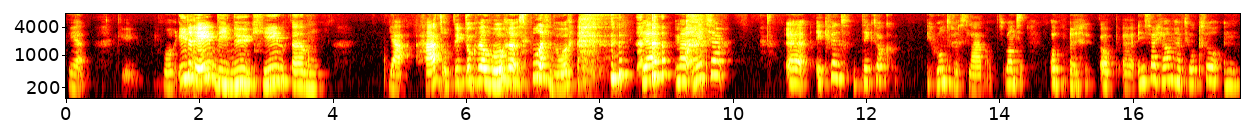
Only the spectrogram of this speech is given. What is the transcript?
Ja. Oké. Voor iedereen die nu geen ehm, ja, haat op TikTok wil horen, spoel even door. Ja, maar weet je, eh, ik vind TikTok gewoon te verslavend. Want op, op eh, Instagram heb je ook zo een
